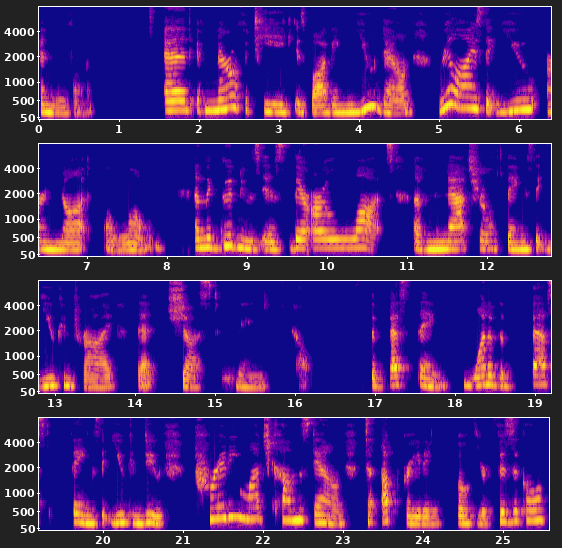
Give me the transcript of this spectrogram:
and move on. And if neurofatigue is bogging you down, realize that you are not alone. And the good news is there are lots of natural things that you can try that just may help. The best thing, one of the best things that you can do pretty much comes down to upgrading both your physical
